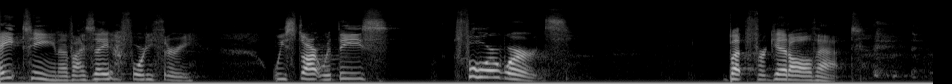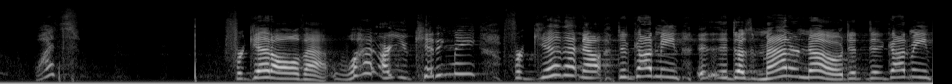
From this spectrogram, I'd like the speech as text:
18 of Isaiah 43, we start with these four words but forget all that. What? Forget all that. What? Are you kidding me? Forget that. Now, did God mean it, it doesn't matter? No. Did, did God mean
